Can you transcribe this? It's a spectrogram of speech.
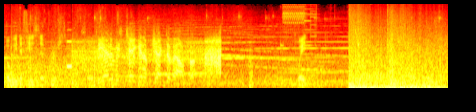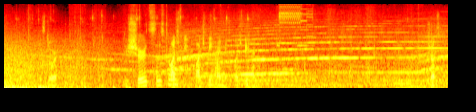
But we defused it first. So The enemy's taken objective Alpha. wait. This door. You sure it's this door? Watch, be- watch behind me. Watch behind me. Trust me.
